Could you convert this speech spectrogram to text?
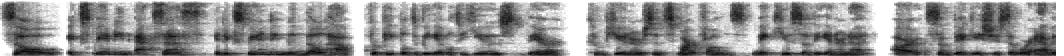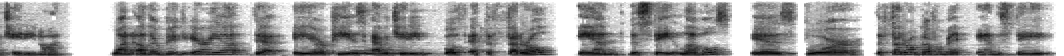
So expanding access and expanding the know-how for people to be able to use their computers and smartphones, make use of the internet are some big issues that we're advocating on. One other big area that AARP is advocating both at the federal and the state levels is for the federal government and the state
